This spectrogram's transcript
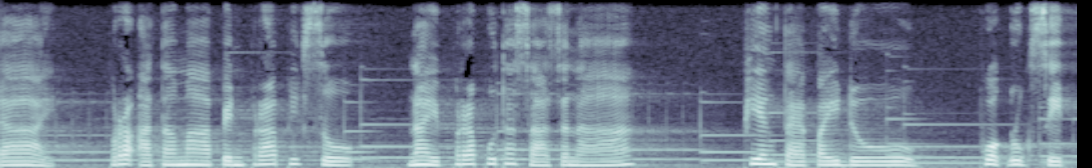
ได้ เพราะอาตมาเป็นพระภิกษุในพระพุทธศาสนา เพียงแต่ไปดู พวกลูกศิษย์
